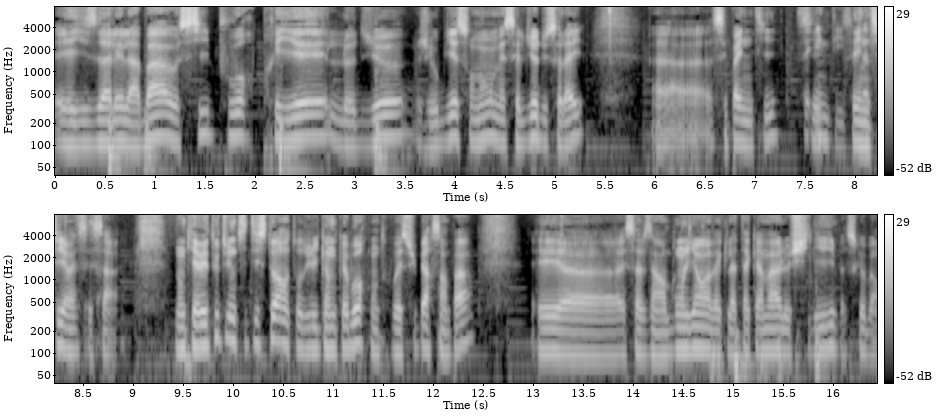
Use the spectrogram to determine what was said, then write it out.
et ils allaient là-bas aussi pour prier le dieu. J'ai oublié son nom, mais c'est le dieu du soleil. Euh, c'est pas Inti. C'est. Inti, C'est Inti, ouais, c'est ça. Donc il y avait toute une petite histoire autour du Licancabour qu'on trouvait super sympa. Et, euh, et ça faisait un bon lien avec l'Atacama, le Chili, parce que ben,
